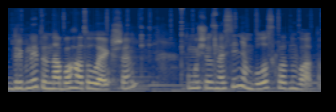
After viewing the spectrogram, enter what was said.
дрібнити набагато легше, тому що з насінням було складнувато.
